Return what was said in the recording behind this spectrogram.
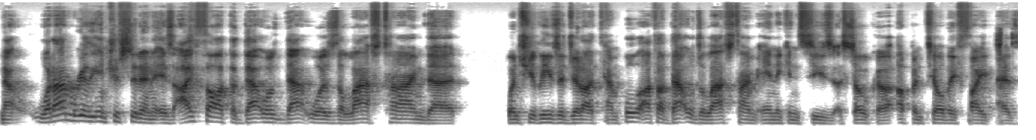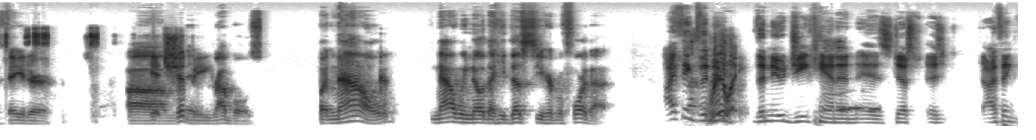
Now, what I'm really interested in is I thought that that was that was the last time that when she leaves the Jedi Temple, I thought that was the last time Anakin sees Ahsoka up until they fight as Vader. Um, It should be. Rebels, but now now we know that he does see her before that. I think the Really? new, the new G canon is just is. I think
